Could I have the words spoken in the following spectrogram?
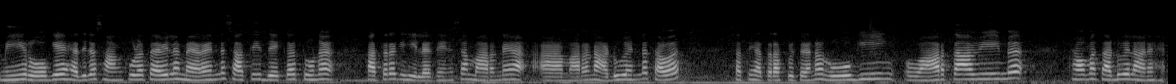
මේ රෝගය හැදිලා සංකූලත ඇවිල්ලා මැරෙන්න සති දෙක තුන හතර ගිහිල්ලා. ඒ නිසා මරණය මරණ අඩු වෙන්න තව සති හතරක් විතර යනවා. රෝගීන් වාර්තා වීම තවමත් අඩු වෙලා නැහැ.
